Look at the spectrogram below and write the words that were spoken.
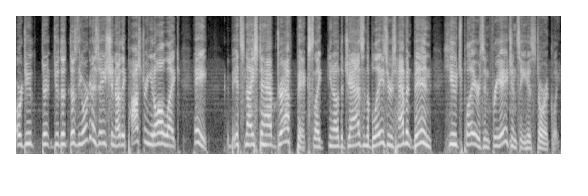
or do do, do the, does the organization are they posturing at all like, hey, it's nice to have draft picks. Like you know, the Jazz and the Blazers haven't been huge players in free agency historically.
